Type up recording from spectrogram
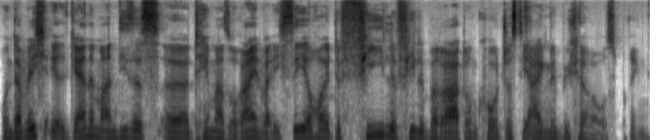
Und da will ich äh, gerne mal an dieses äh, Thema so rein, weil ich sehe heute viele, viele Berater und Coaches, die eigene Bücher rausbringen.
